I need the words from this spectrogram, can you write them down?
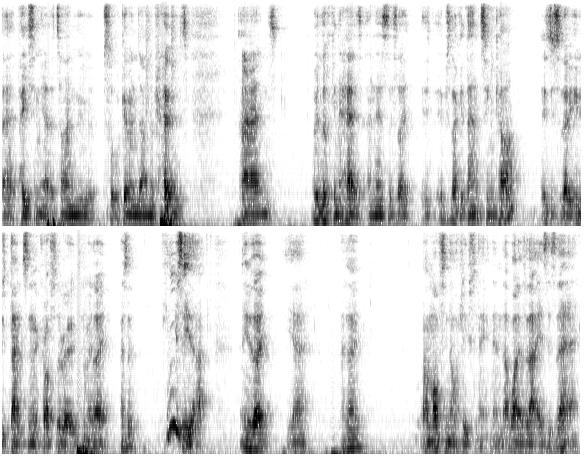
uh, pacing me at the time. We were sort of going down the road, and we're looking ahead, and there's this like it, it was like a dancing car. It's just like he was dancing across the road, and we're like, I said, "Can you see that?" And he was like, "Yeah." I was like, "I'm obviously not hallucinating, and that whatever that is is there."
